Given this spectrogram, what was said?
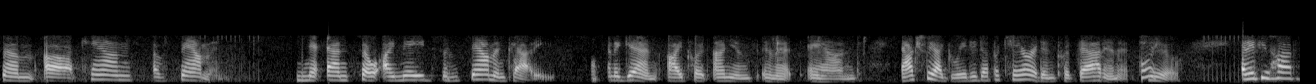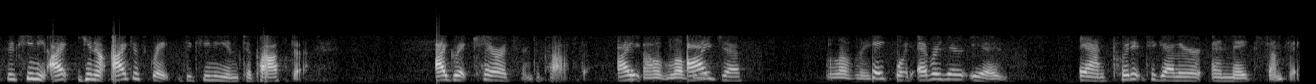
some uh, cans of salmon, and so I made some salmon patties. And again, I put onions in it, and actually, I grated up a carrot and put that in it too. And if you have zucchini, I you know I just grate zucchini into pasta. I grate carrots into pasta. I oh, lovely. I just lovely. take whatever there is and put it together and make something.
